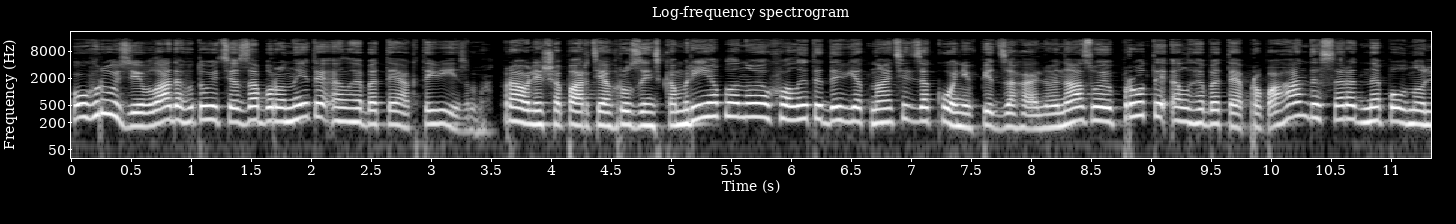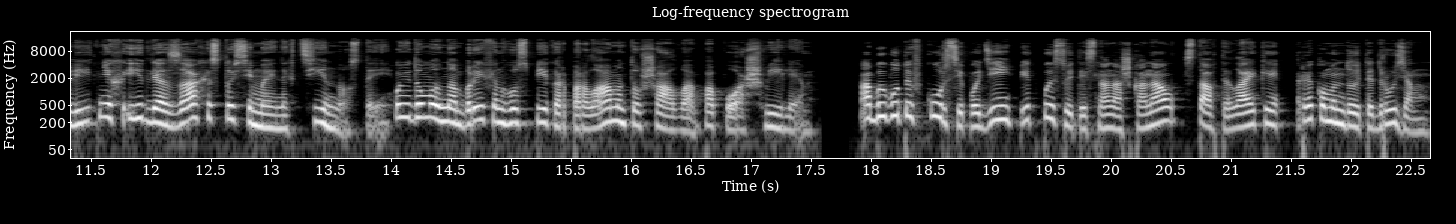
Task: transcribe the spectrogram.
У Грузії влада готується заборонити ЛГБТ-активізм. Правляча партія Грузинська мрія планує ухвалити 19 законів під загальною назвою проти ЛГБТ-пропаганди серед неповнолітніх і для захисту сімейних цінностей. Повідомив на брифінгу спікер парламенту Шалва Папуашвілі. Аби бути в курсі подій, підписуйтесь на наш канал, ставте лайки, рекомендуйте друзям.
